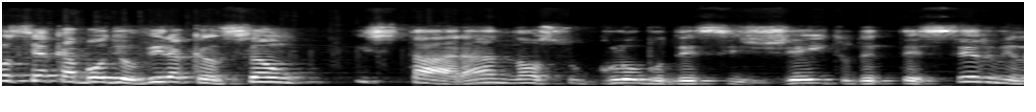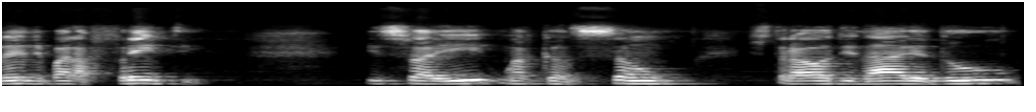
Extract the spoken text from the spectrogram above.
Você acabou de ouvir a canção Estará Nosso Globo Desse Jeito, de terceiro milênio para frente. Isso aí, uma canção extraordinária do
